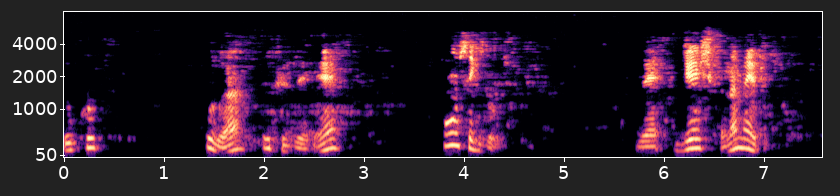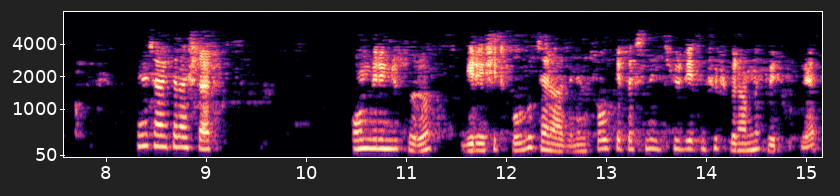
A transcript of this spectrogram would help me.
9. Bu da 3 üzeri 18 olur. Ve C şıkkında mevcut. Evet arkadaşlar. 11. soru. Bir eşit kollu terazinin sol kefesinde 273 gramlık bir kütle,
